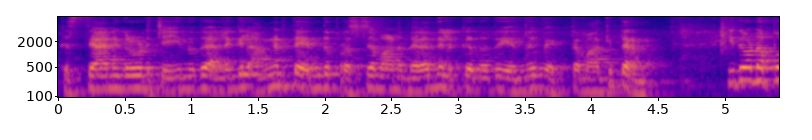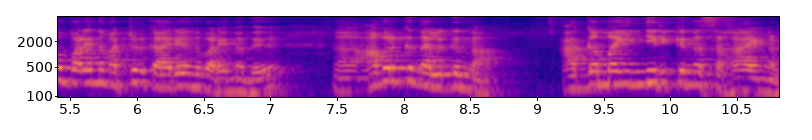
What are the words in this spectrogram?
ക്രിസ്ത്യാനികളോട് ചെയ്യുന്നത് അല്ലെങ്കിൽ അങ്ങനത്തെ എന്ത് പ്രശ്നമാണ് നിലനിൽക്കുന്നത് എന്ന് വ്യക്തമാക്കി തരണം. ഇതോടൊപ്പം പറയുന്ന മറ്റൊരു കാര്യം എന്ന് പറയുന്നത് അവർക്ക് നൽകുന്ന അകമയിഞ്ഞിരിക്കുന്ന സഹായങ്ങൾ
